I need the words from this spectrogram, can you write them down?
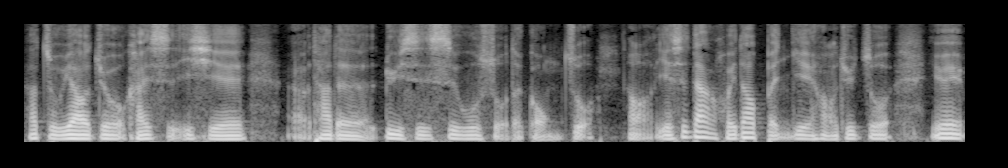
他主要就开始一些呃他的律师事务所的工作哦，也是当回到本业哈去做，因为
